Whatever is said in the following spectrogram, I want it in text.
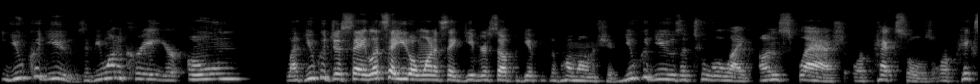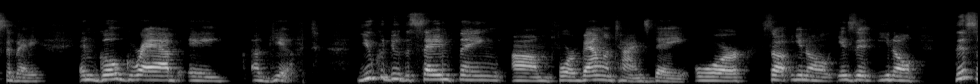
you could use if you want to create your own. Like you could just say, let's say you don't want to say give yourself the gift of home ownership. You could use a tool like Unsplash or Pexels or Pixabay and go grab a, a gift you could do the same thing um, for valentine's day or so you know is it you know this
